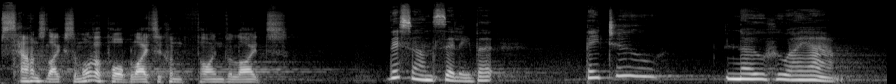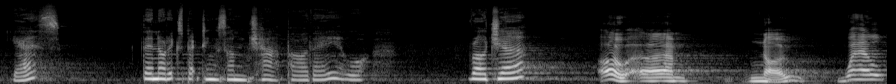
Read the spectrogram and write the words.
Sounds like some other poor blighter couldn't find the lights. This sounds silly, but they do know who I am, yes? They're not expecting some chap, are they? Or. Roger? Oh, um, no. Well,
